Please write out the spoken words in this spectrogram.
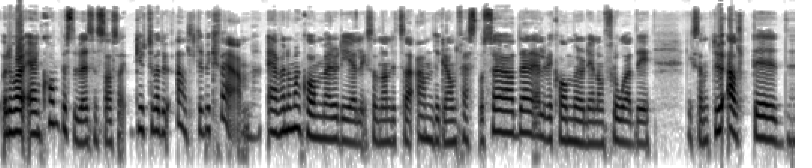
Och det var en kompis till mig som sa så här, gud så var du alltid bekväm. Även om man kommer och det är liksom någon lite så här undergroundfest på Söder eller vi kommer och det är någon flådig Liksom, du är alltid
